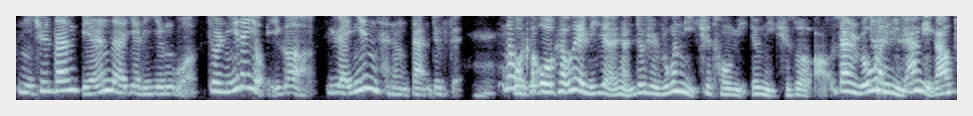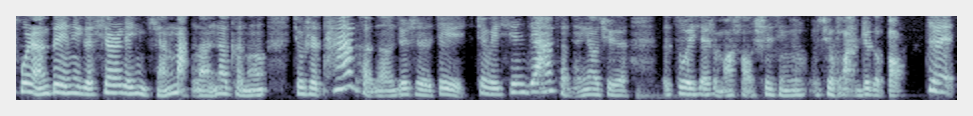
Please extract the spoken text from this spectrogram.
你去担别人的业力因果，就是你得有一个原因才能担，对不对？那我可我可不可以理解成，就是如果你去偷米，就你去坐牢；但是如果你家米缸突然被那个仙儿给你填满了，那可能就是他可能就是这这位仙家可能要去呃做一些什么好事情去还这个报。对，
